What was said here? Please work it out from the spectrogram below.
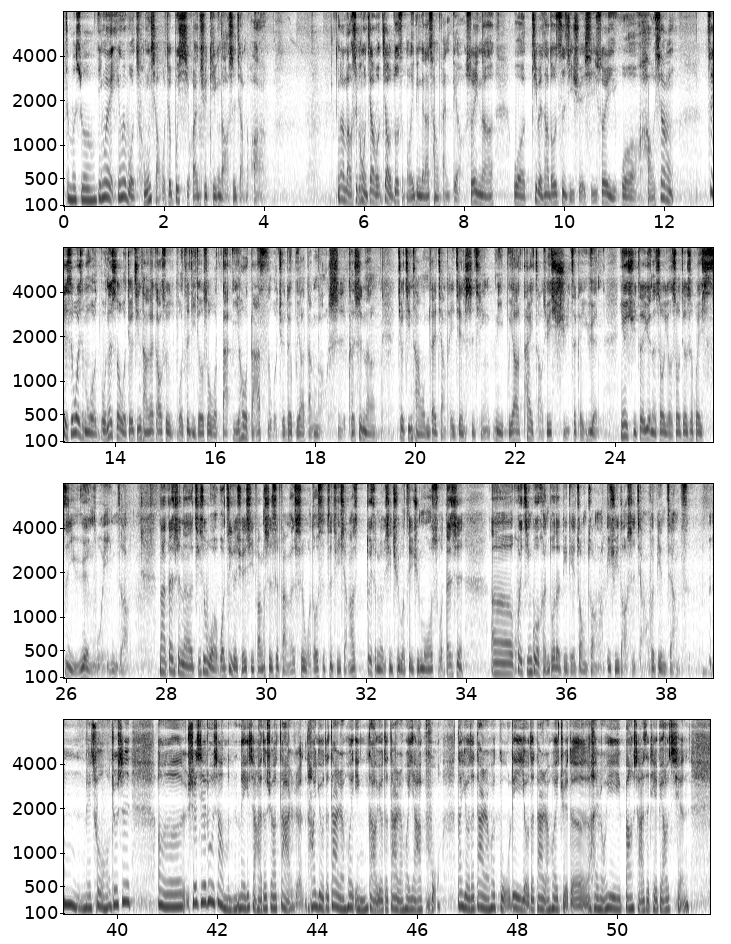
怎么说？因为因为我从小我就不喜欢去听老师讲的话。那老师跟我叫我叫我做什么，我一定跟他唱反调。所以呢，我基本上都是自己学习。所以我好像这也是为什么我我那时候我就经常在告诉我自己，就是说我打以后打死我绝对不要当老师。可是呢，就经常我们在讲的一件事情，你不要太早去许这个愿，因为许这个愿的时候，有时候就是会事与愿违，你知道。那但是呢，其实我我自己的学习方式是，反而是我都是自己想要对什么有兴趣，我自己去摸索。但是，呃，会经过很多的跌跌撞撞了，必须老实讲，会变这样子。嗯，没错，就是呃，学习的路上，我们每个小孩都需要大人。哈，有的大人会引导，有的大人会压迫，那有的大人会鼓励，有的大人会觉得很容易帮小孩子贴标签。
